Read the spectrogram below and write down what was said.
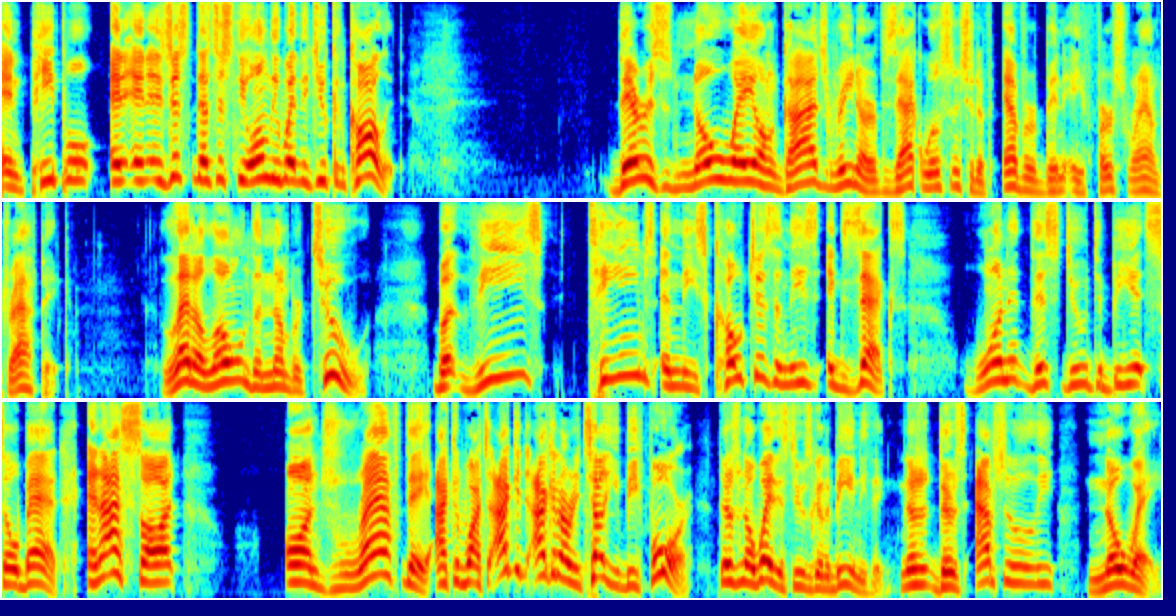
and people and, and it's just that's just the only way that you can call it. There is no way on God's green earth Zach Wilson should have ever been a first round draft pick, let alone the number two. But these teams and these coaches and these execs wanted this dude to be it so bad. And I saw it on draft day. I could watch, I could I could already tell you before. There's no way this dude's gonna be anything. There's, there's absolutely no way.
